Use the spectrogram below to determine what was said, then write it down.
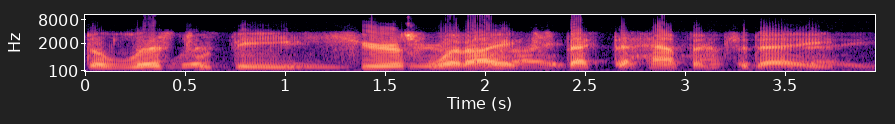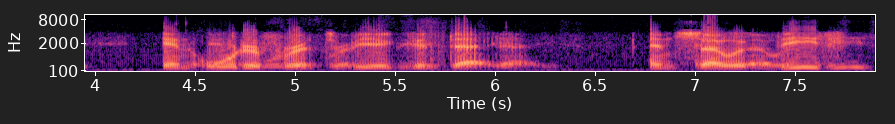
the list would be here's what I expect to happen today in order for it to be a good day. And so if these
